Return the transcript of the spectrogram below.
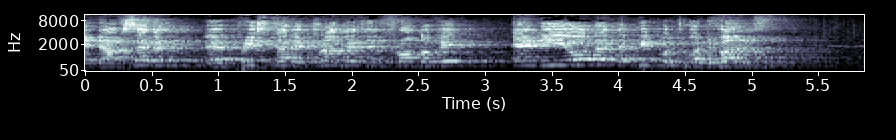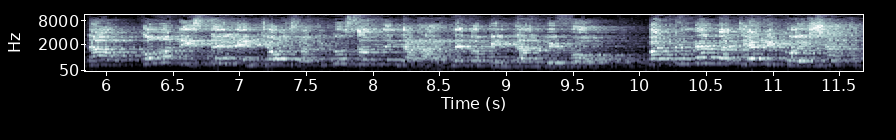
and have seven uh, priests carry trumpets in front of it. And he ordered the people to advance. Now, God is telling Joshua to do something that has never been done before. But remember, Jericho is shattered.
